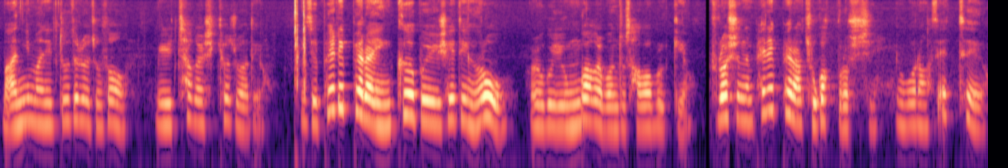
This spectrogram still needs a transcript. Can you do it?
많이 많이 두드려줘서 밀착을 시켜줘야 돼요. 이제 페리페라 Ink V Shading으로 얼굴 윤곽을 먼저 잡아볼게요. 브러쉬는 페리페라 조각 브러쉬. 이거랑 세트예요.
